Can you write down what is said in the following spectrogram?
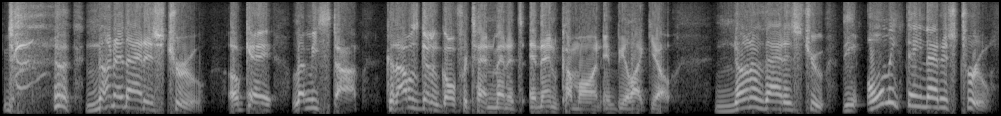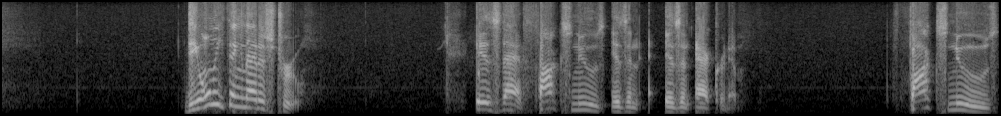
None of that is true. Okay? Let me stop. Because I was going to go for 10 minutes and then come on and be like, yo, none of that is true. The only thing that is true, the only thing that is true is that Fox News is an, is an acronym. Fox News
